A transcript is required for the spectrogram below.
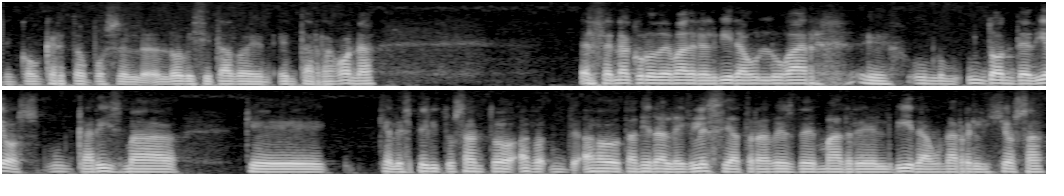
en concreto pues lo he visitado en, Tarragona, el cenáculo de Madre Elvira, un lugar, eh, un, don de Dios, un carisma que, el Espíritu Santo ha, dado también a la Iglesia a través de Madre Elvira, una religiosa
